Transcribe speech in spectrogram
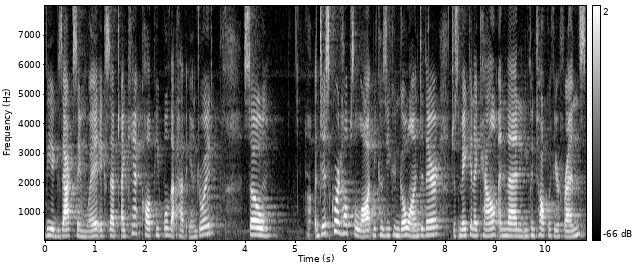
the exact same way, except I can't call people that have Android. So, Discord helps a lot because you can go onto there, just make an account, and then you can talk with your friends.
